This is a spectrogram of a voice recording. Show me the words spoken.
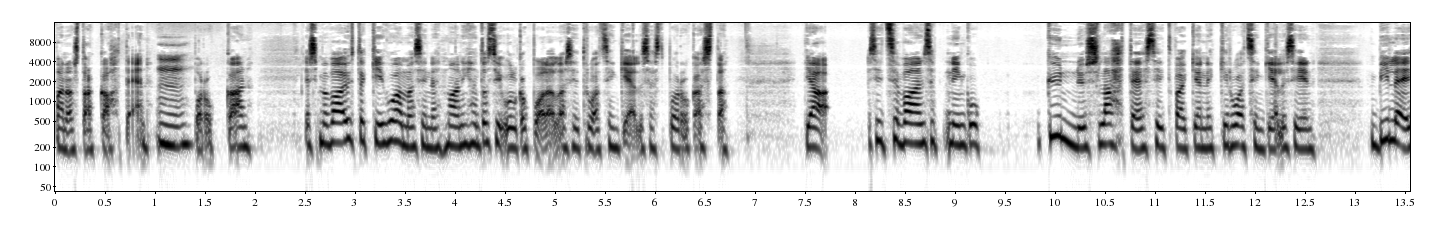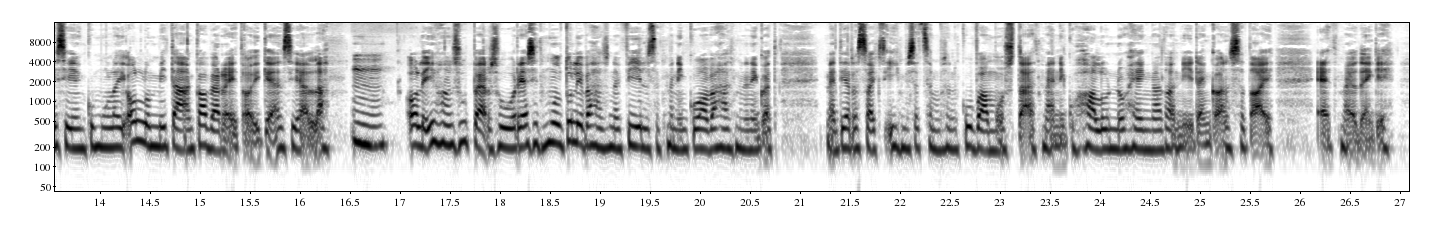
panostaa kahteen mm. porukkaan. Ja sitten mä vaan yhtäkkiä huomasin, että mä oon ihan tosi ulkopuolella siitä ruotsinkielisestä porukasta. Ja sitten se vaan se niin kuin kynnys lähteä sitten vaikka jonnekin ruotsinkielisiin bileisiin, kun mulla ei ollut mitään kavereita oikein siellä, mm. oli ihan supersuuri. Ja sitten mulla tuli vähän sellainen fiilis, että mä niinku oon vähän sellainen, niinku, että mä en tiedä saiko ihmiset semmoisen kuvan musta, että mä en niinku halunnut hengata niiden kanssa tai että mä jotenkin on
